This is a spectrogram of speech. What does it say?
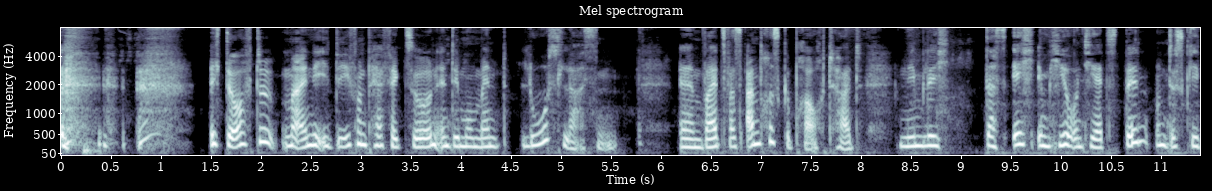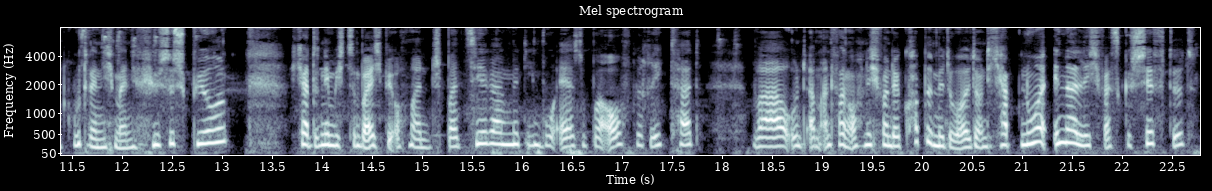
ich durfte meine Idee von Perfektion in dem Moment loslassen, ähm, weil es was anderes gebraucht hat, nämlich dass ich im Hier und Jetzt bin und es geht gut, wenn ich meine Füße spüre. Ich hatte nämlich zum Beispiel auch mal einen Spaziergang mit ihm, wo er super aufgeregt hat, war und am Anfang auch nicht von der Koppel mit wollte und ich habe nur innerlich was geschiftet,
